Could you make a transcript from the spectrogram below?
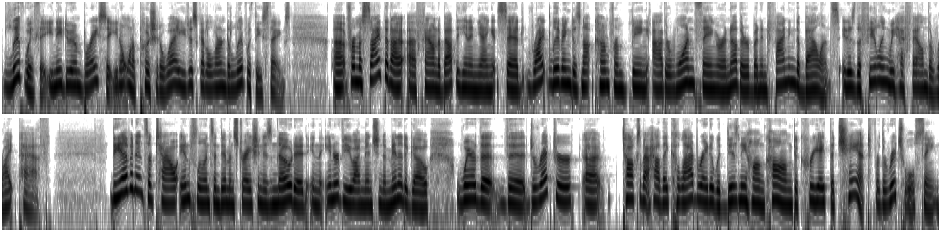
live with it. You need to embrace it. You don't want to push it away. You just got to learn to live with these things. Uh, from a site that I, I, found about the yin and yang, it said, Right living does not come from being either one thing or another, but in finding the balance. It is the feeling we have found the right path. The evidence of Tao influence and demonstration is noted in the interview I mentioned a minute ago, where the, the director uh, talks about how they collaborated with Disney Hong Kong to create the chant for the ritual scene.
